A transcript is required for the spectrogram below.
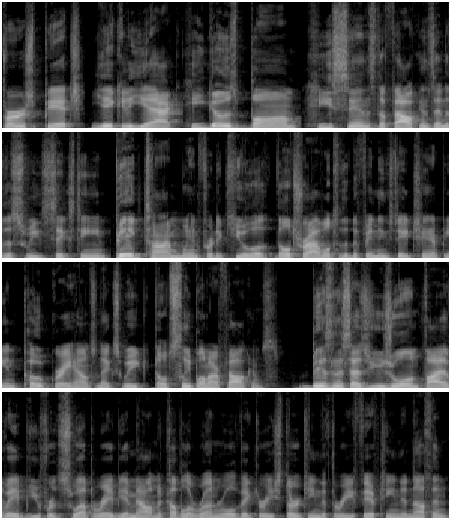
first pitch, yickety yak. He goes bomb. He sends the Falcons into the Sweet 16. Big time win for Dacula. They'll travel to the defending state champion Pope Greyhounds next week. Don't sleep on our Falcons. Business as usual in 5A. Buford swept Arabia Mountain. A couple of run rule victories 13 to 3, 15 to nothing.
